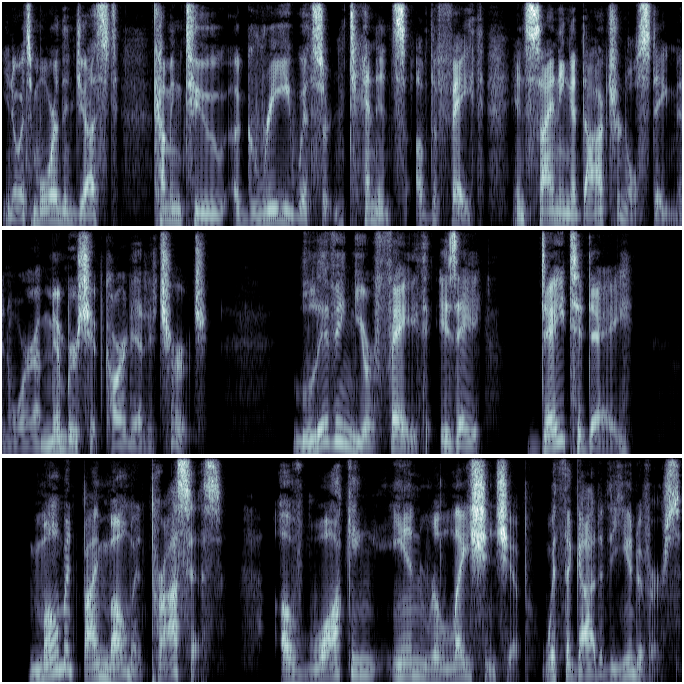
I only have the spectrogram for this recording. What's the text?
You know, it's more than just coming to agree with certain tenets of the faith and signing a doctrinal statement or a membership card at a church living your faith is a day to day, moment by moment process of walking in relationship with the God of the universe.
